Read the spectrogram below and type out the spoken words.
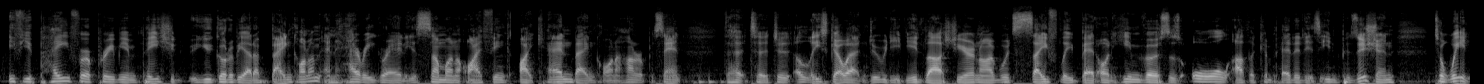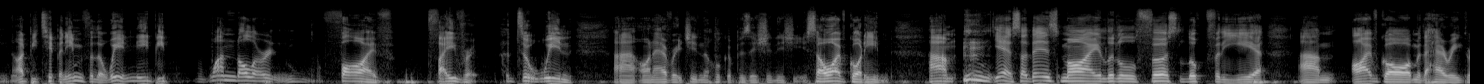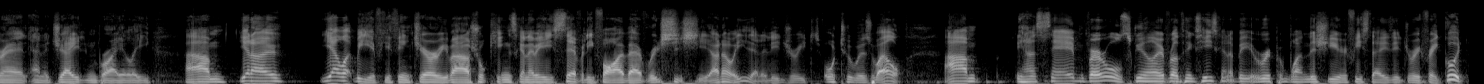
if you pay for a premium piece, you you got to be able to bank on them. And Harry Grant is someone I think I can bank on 100% to, to, to at least go out and do what he did last year. And I would safely bet on him versus all other competitors in position to win. I'd be tipping him for the win. He'd be $1.05 favourite to win uh, on average in the hooker position this year. So I've got him. Um, yeah, so there's my little first look for the year. Um, I've gone with a Harry Grant and a Jayden Brailey. Um, you know, yell at me if you think Jeremy Marshall King's going to be 75 average this year. I know he's had an injury or two as well. Um, you know, Sam Verrills, you know, everyone thinks he's going to be a ripping one this year if he stays injury free. Good.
